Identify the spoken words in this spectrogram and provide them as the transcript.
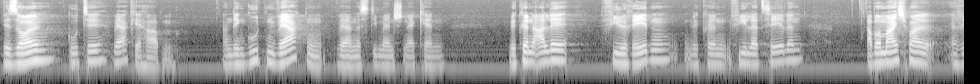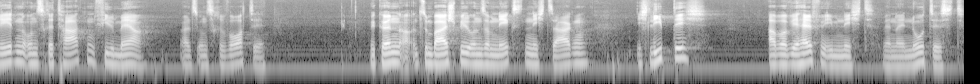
wir sollen gute Werke haben. An den guten Werken werden es die Menschen erkennen. Wir können alle viel reden, wir können viel erzählen, aber manchmal reden unsere Taten viel mehr als unsere Worte. Wir können zum Beispiel unserem Nächsten nicht sagen, ich liebe dich, aber wir helfen ihm nicht, wenn er in Not ist.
